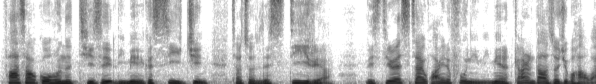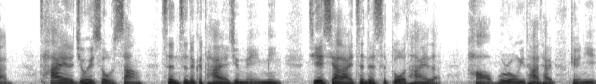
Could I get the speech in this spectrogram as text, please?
发烧过后呢，其实里面有一个细菌叫做 Listeria，Listeria 在怀孕的妇女里面感染到的时候就不好玩，胎儿就会受伤，甚至那个胎儿就没命，接下来真的是堕胎了，好不容易他才痊愈，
